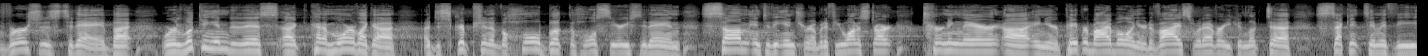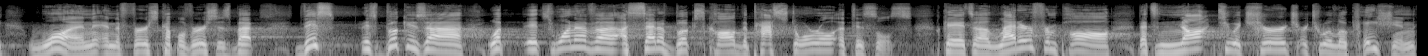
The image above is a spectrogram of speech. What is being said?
verses today, but we're looking into this uh, kind of more of like a, a description of the whole book, the whole series today, and some into the intro. But if you want to start turning there uh, in your paper Bible, on your device, whatever, you can look to 2 Timothy 1 and the first couple verses. But this this book is uh, what it's one of a, uh, a set of books called the pastoral epistles Okay, it's a letter from Paul that's not to a church or to a location,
